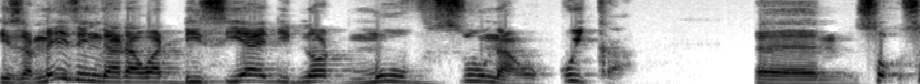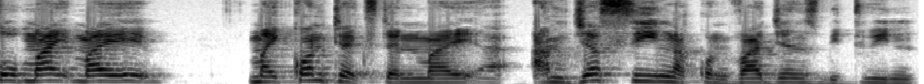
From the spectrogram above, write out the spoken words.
It's amazing that our DCI did not move sooner or quicker. Um, so, so my my my context and my uh, I'm just seeing a convergence between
